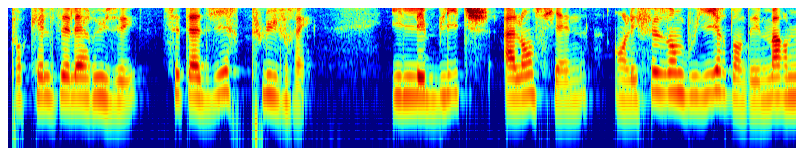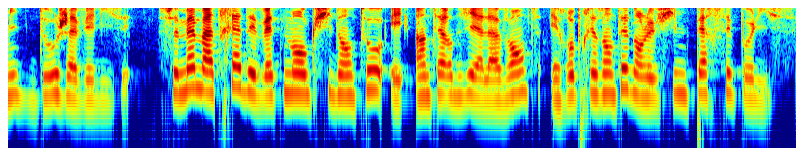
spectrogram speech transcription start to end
pour qu'elles aient l'air usées, c'est-à-dire plus vraies. Ils les bleachent à l'ancienne, en les faisant bouillir dans des marmites d'eau javelisée. Ce même attrait des vêtements occidentaux et interdits à la vente est représenté dans le film Persepolis.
